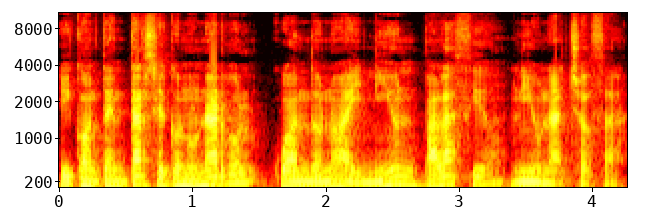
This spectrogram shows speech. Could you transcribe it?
y contentarse con un árbol cuando no hay ni un palacio ni una choza.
